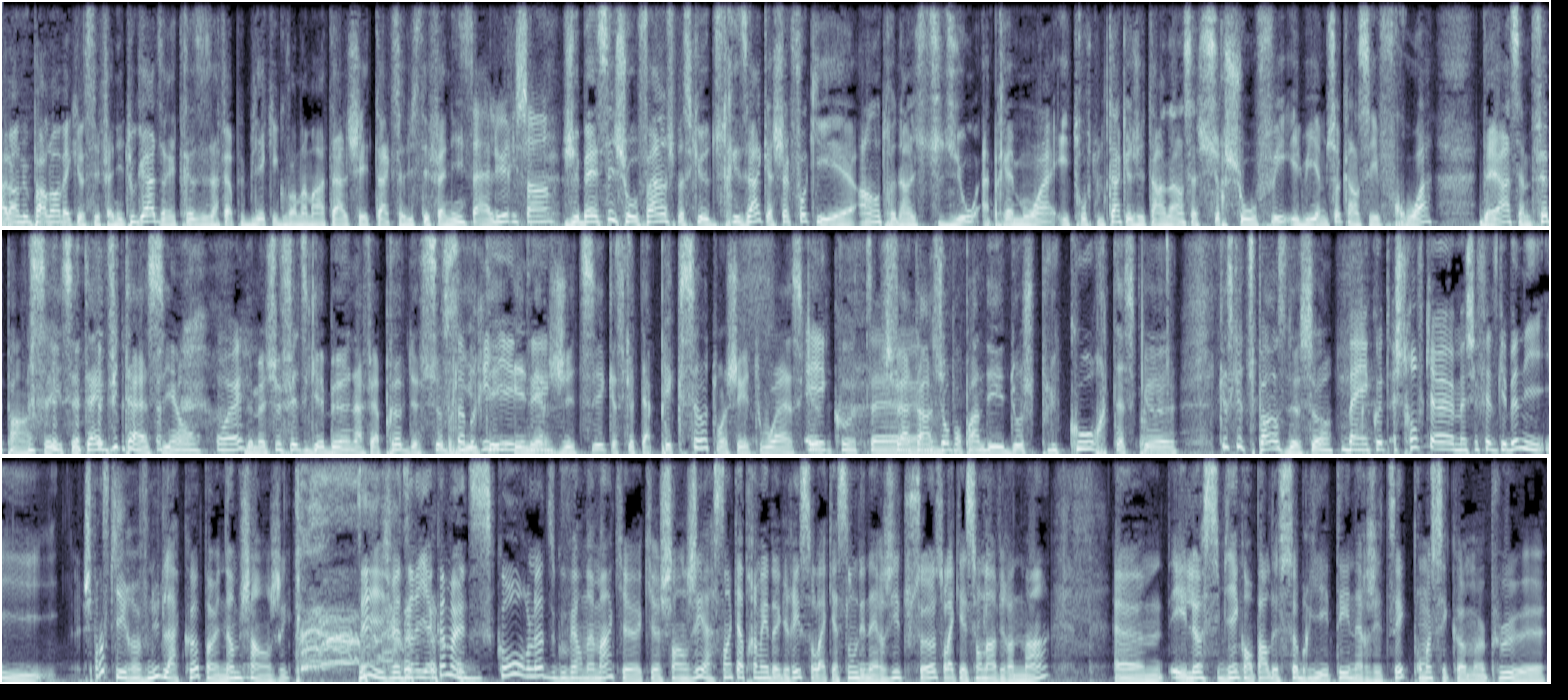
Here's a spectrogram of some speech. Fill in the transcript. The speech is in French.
Alors, nous parlons avec Stéphanie Touga, directrice des affaires publiques et gouvernementales chez TAC. Salut Stéphanie. Salut Richard. J'ai baissé le chauffage parce que du Trisac, à chaque fois qu'il euh, entre dans le studio après moi, il trouve tout le temps que j'ai tendance à surchauffer et lui il aime ça quand c'est froid. D'ailleurs, ça me fait penser, cette invitation Ouais. de M. Fitzgibbon à faire preuve de sobriété, Sobriété. énergétique, est-ce que tu appliques ça, toi, chez toi? Est-ce que Écoute, tu fais euh, attention pour prendre des douches plus courtes? Est-ce que, qu'est-ce que tu penses de ça? Ben écoute, je trouve que M. Fitzgibbon, il, il- je pense qu'il est revenu de la COP un homme changé. je veux dire, il y a comme un discours là du gouvernement qui a, qui a changé à 180 degrés sur la question de l'énergie et tout ça, sur la question de l'environnement. Euh, et là, si bien qu'on parle de sobriété énergétique, pour moi, c'est comme un peu... euh,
